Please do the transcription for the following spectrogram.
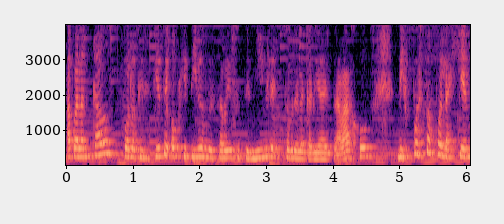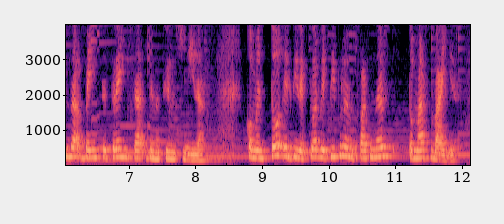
apalancados por los 17 Objetivos de Desarrollo Sostenible sobre la calidad del trabajo, dispuestos por la Agenda 2030 de Naciones Unidas, comentó el director de People and Partners, Tomás Valles.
